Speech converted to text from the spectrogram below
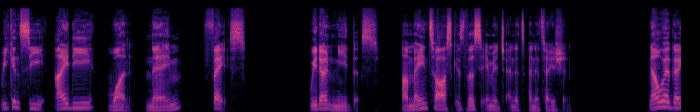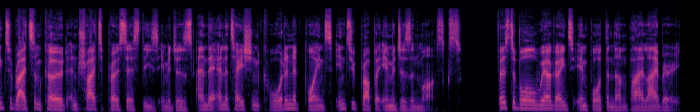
We can see ID 1, name, face. We don't need this. Our main task is this image and its annotation. Now we're going to write some code and try to process these images and their annotation coordinate points into proper images and masks. First of all, we are going to import the NumPy library.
